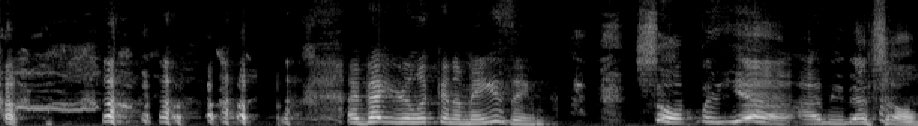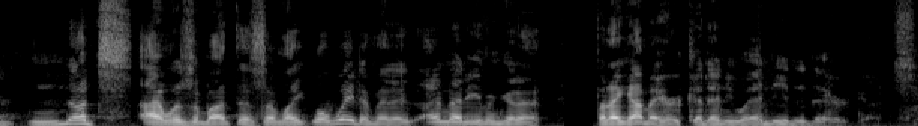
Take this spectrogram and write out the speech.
I bet you're looking amazing. So, but yeah, I mean, that's how nuts I was about this. I'm like, well, wait a minute. I'm not even going to, but I got my haircut anyway. I needed a haircut. So.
